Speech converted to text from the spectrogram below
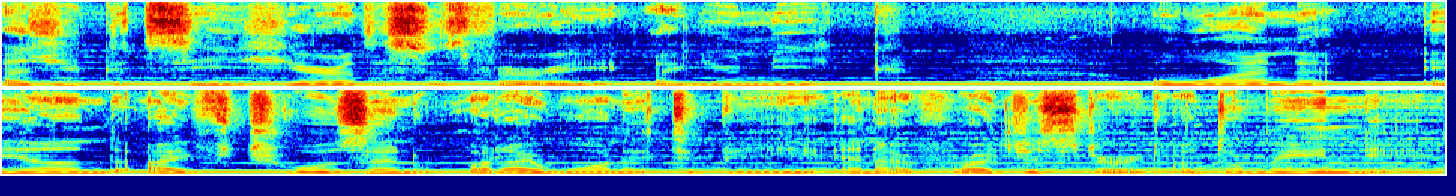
As you could see here, this is very a unique one and I've chosen what I want it to be and I've registered a domain name.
